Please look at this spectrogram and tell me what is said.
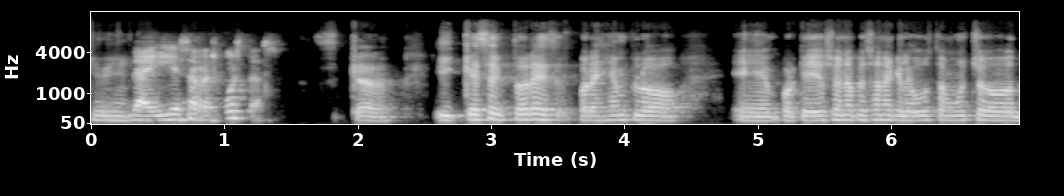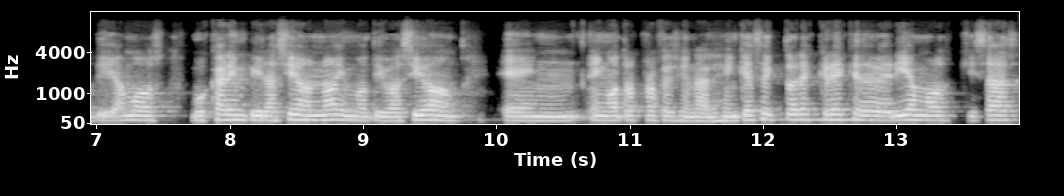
De ahí esas respuestas. Claro. ¿Y qué sectores, por ejemplo, eh, porque yo soy una persona que le gusta mucho, digamos, buscar inspiración ¿no? y motivación en, en, otros profesionales. ¿En qué sectores crees que deberíamos quizás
